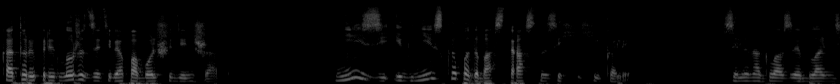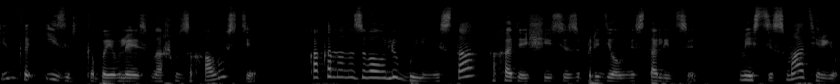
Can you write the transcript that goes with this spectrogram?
который предложит за тебя побольше деньжат». Низи и Гниска подобострастно захихикали. Зеленоглазая блондинка, изредка появляясь в нашем захолустье, как она называла любые места, находящиеся за пределами столицы, вместе с матерью,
